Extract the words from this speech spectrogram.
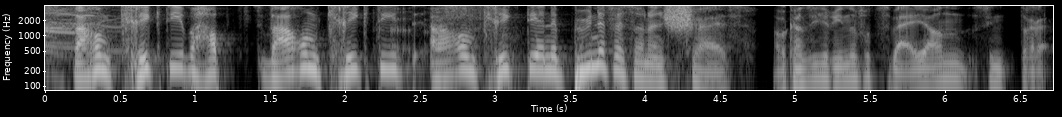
warum kriegt die überhaupt, warum kriegt die, warum kriegt die eine Bühne für so einen Scheiß? Aber kann sich erinnern, vor zwei Jahren sind drei,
